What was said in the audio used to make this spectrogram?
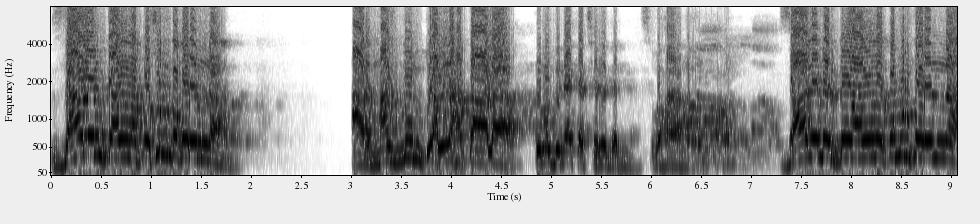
জালেমকে আল্লাহ পছন্দ করেন না আর মাজলুমকে আল্লাহ তাআলা কোনোদিন একা ছেড়ে দেন না। সুহান জালেমের দোয়া আল্লাহ কবুল করেন না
